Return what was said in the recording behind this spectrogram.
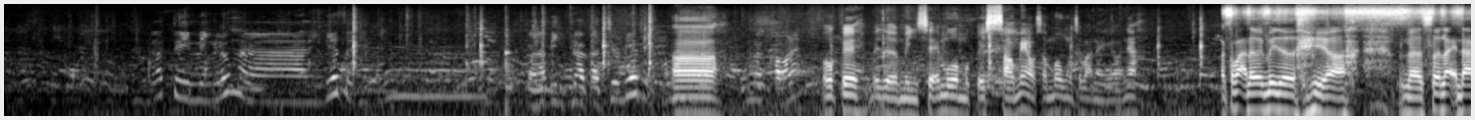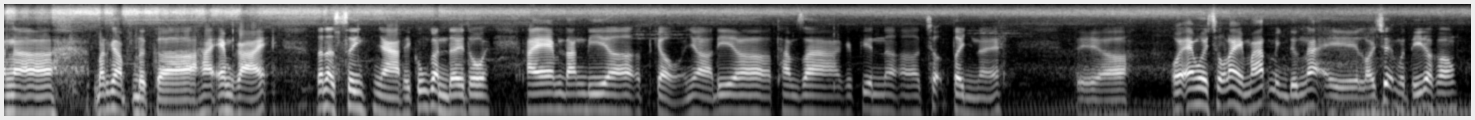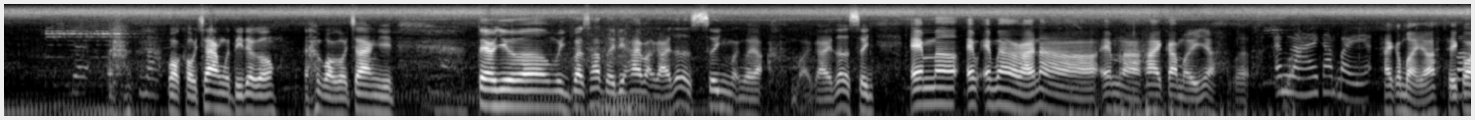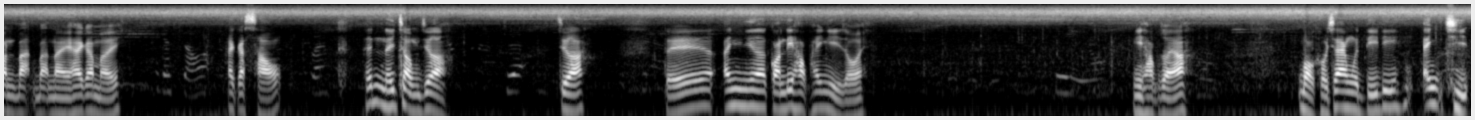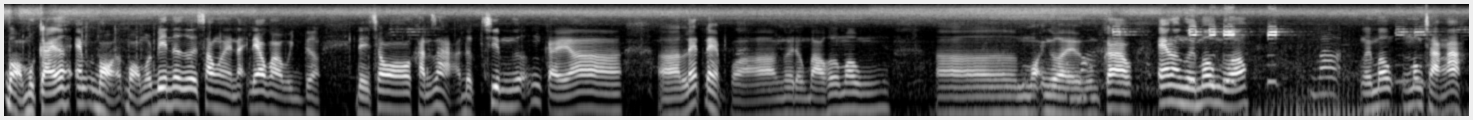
nó tùy mình lúc mà mình biết rồi thì cũng gọi là bình thường còn chưa biết thì cũng, Ờ, cũng hơi khó đấy ok, bây giờ mình sẽ mua một cái sáu mèo, sáu mông cho bạn này các bạn nhá à, Các bạn ơi, bây giờ thì uh, Sơn lại đang uh, bắt gặp được uh, hai em gái rất là xinh, nhà thì cũng gần đây thôi hai em đang đi ờ, kiểu như là đi ờ, tham gia cái phiên ờ, chợ tình này. Ấy. thì ờ, ôi em ơi chỗ này mát mình đứng lại nói chuyện một tí được không? Bỏ khẩu trang một tí được không? Bỏ khẩu trang nhìn. Theo như ờ, mình quan sát thấy thì hai bạn gái rất là xinh mọi người ạ. Bạn gái rất là xinh. Em em em gái là em là hai k mấy nhỉ? Vâng, Em là 2K7 ạ. hai k bảy á? Thế Vâng. còn bạn bạn này hai k mấy? 2K6 ạ. hai k sáu. Vâng. thế lấy chồng chưa Chưa. thế anh ờ, còn đi học hay nghỉ rồi? Nghỉ học rồi á? Bỏ khẩu trang một tí đi. Anh chỉ bỏ một cái thôi. Em bỏ bỏ một bên nữa rồi xong rồi lại đeo vào bình thường. Để cho khán giả được chiêm ngưỡng cái uh, uh, nét đẹp của người đồng bào hơ mông. Ờ, mọi người vùng cao. Em là người mông đúng không? Vâng người mông mông trắng à?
